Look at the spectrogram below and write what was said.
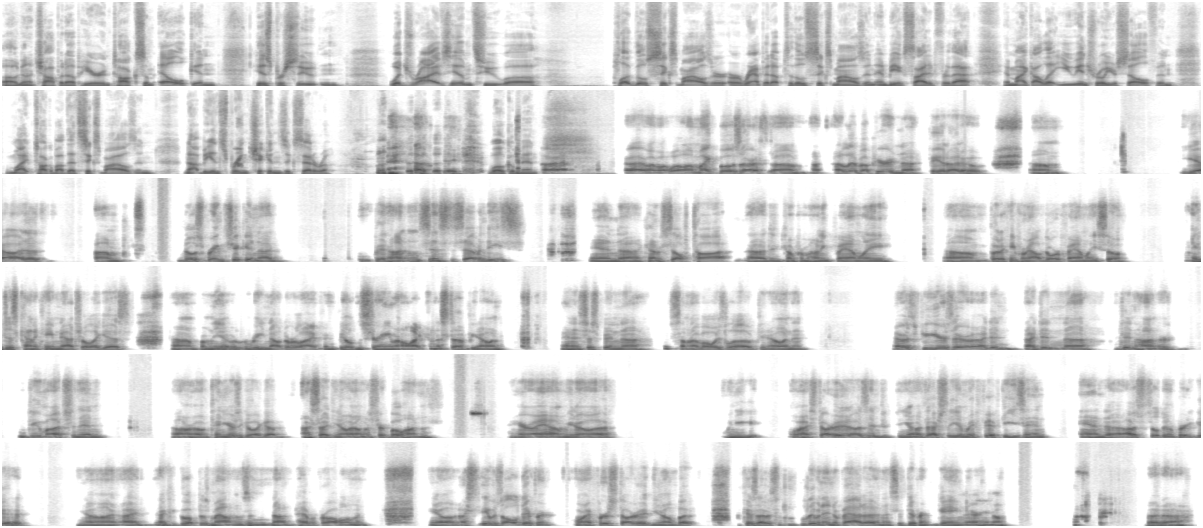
Uh, gonna chop it up here and talk some elk and his pursuit and what drives him to uh, plug those six miles or, or ramp it up to those six miles and, and be excited for that. And Mike, I'll let you intro yourself and we might talk about that six miles and not being spring chickens, etc. Okay. Welcome, man. All right. All right. Well, I'm Mike Bozarth. Um, I, live up here in uh, Payette, Idaho. Um, yeah, I, uh, um, no spring chicken. I've been hunting since the 70s and uh, kind of self taught. Uh, didn't come from a hunting family, um, but I came from an outdoor family. So it just kind of came natural, I guess, um, from the reading Outdoor Life and Field and Stream and all that kind of stuff, you know. And and it's just been uh, something I've always loved, you know. And then there was a few years there I didn't I didn't uh, didn't hunt or do much, and then I don't know, ten years ago I got I said, you know what, I'm going to start bow hunting, and here I am, you know. Uh, when you when I started it, I was in you know I was actually in my fifties, and and uh, I was still doing pretty good. You know, I, I I could go up those mountains and not have a problem, and you know, I, it was all different when I first started, you know, but because I was living in Nevada and it's a different game there, you know. But uh,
